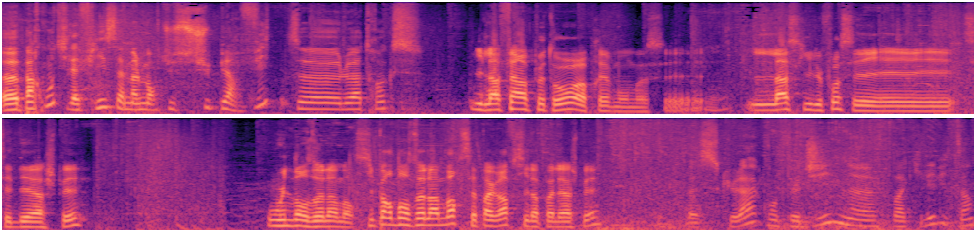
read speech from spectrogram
Euh, par contre, il a fini sa Malmortus super vite, euh, le Atrox. il l'a fait un peu tôt. Après, bon, bah c'est. Là, ce qu'il lui faut, c'est c'est des HP. Ou une danse de la mort. S'il part dans de la mort, c'est pas grave s'il a pas les HP. Parce que là, contre le Jin, euh, faudra qu'il évite. Hein.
